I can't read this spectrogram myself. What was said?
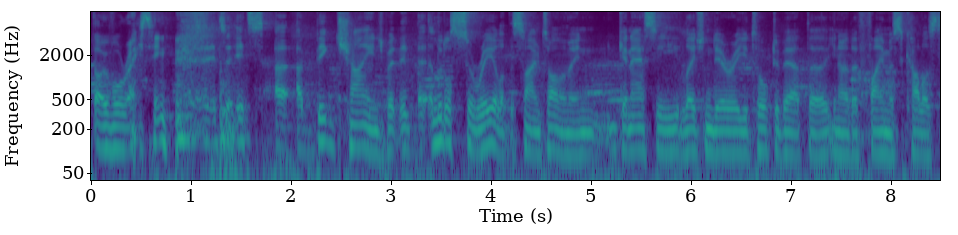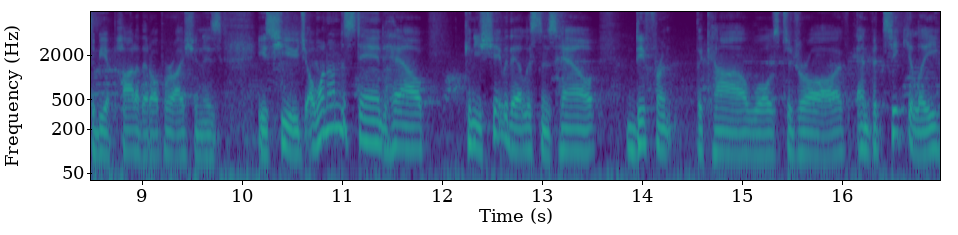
oval racing. it's a, it's a, a big change, but it, a little surreal at the same time. I mean, Ganassi, legendary. You talked about the you know the famous colours. To be a part of that operation is is huge. I want to understand how. Can you share with our listeners how different the car was to drive, and particularly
